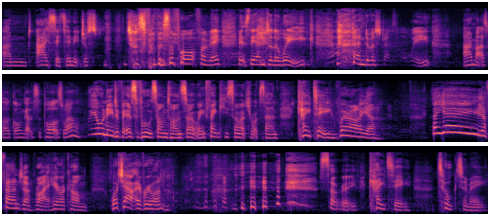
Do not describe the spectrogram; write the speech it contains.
and I sit in it just just for the support for me. It's the end of the week, end of a stressful week. I might as well go and get the support as well. We all need a bit of support sometimes, don't we? Thank you so much, Roxanne. Katie, where are you? Oh, yay! I found you. Right, here I come. Watch out, everyone. Sorry. Katie, talk to me.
